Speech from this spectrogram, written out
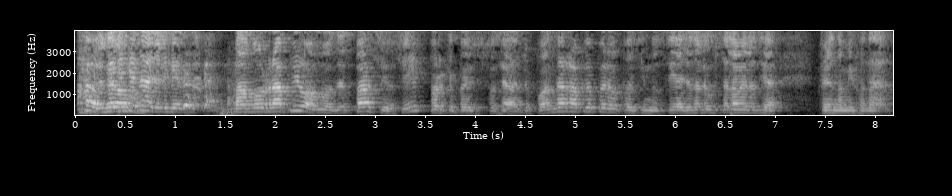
¿A Yo no dije nada, yo le dije, vamos rápido, vamos despacio, ¿sí? Porque pues, o sea, yo puedo andar rápido, pero pues si, no, si a ella no le gusta la velocidad, pero no me dijo nada.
